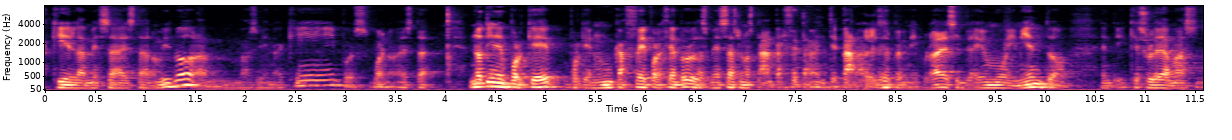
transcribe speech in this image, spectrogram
Aquí en la mesa está lo mismo, más bien aquí, pues bueno, esta no tienen por qué, porque en un café, por ejemplo, las mesas no están perfectamente paralelas perpendiculares, siempre hay un movimiento que eso le da más,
